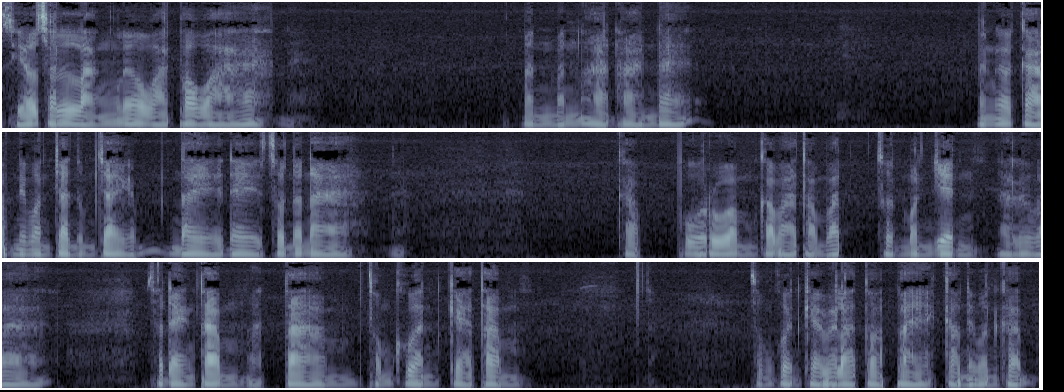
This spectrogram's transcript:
เสียวสันหลังหรือหวาดผวา มันมันอาจหานได้ มันก็กราบในวันจันทร์สมใจครับได้ได้สนทนากับผู้ร่วมกมาทำวัดส่วนมนเย็นหรือว่าแสดงธรรมตามสมควรแก่ธรรม สมควรแก่เวลาต่อไปกับในวันครับ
